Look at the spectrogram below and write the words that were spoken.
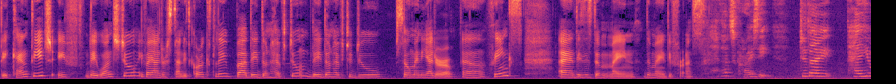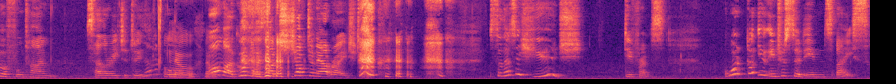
they can teach if they want to, if I understand it correctly, but they don't have to. They don't have to do so many other uh, things, and this is the main the main difference. Yeah, that's crazy. Do they pay you a full time salary to do that? Or? No, no. Oh my goodness! I'm shocked and outraged. so that's a huge difference. What got you interested in space?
